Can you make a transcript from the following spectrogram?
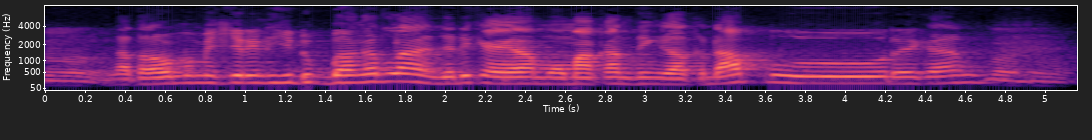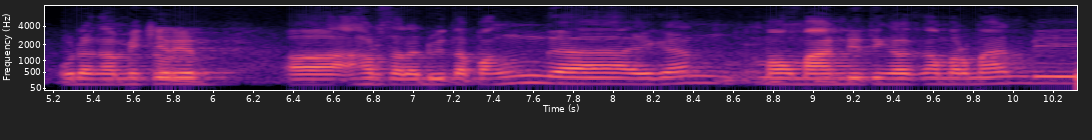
Betul. nggak terlalu memikirin hidup banget lah jadi kayak mau makan tinggal ke dapur ya kan Waduh. udah nggak mikirin eh, harus ada duit apa enggak ya kan mau mandi tinggal ke kamar mandi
